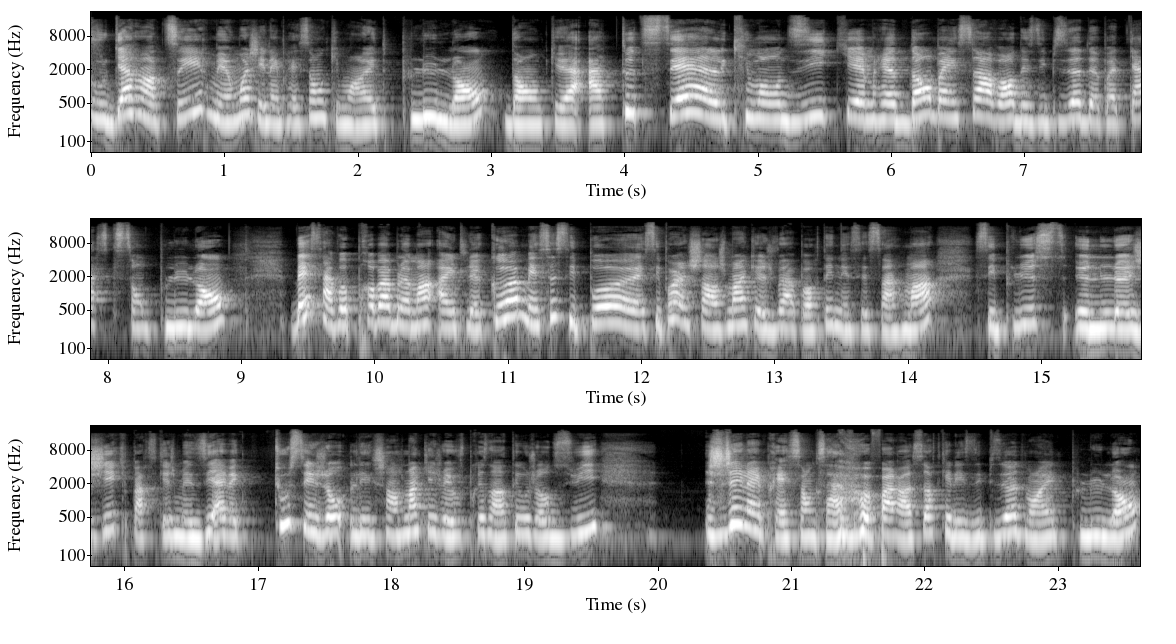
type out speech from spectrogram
vous le garantir, mais moi, j'ai l'impression qu'ils vont être plus longs. Donc, euh, à toutes celles qui m'ont dit qu'ils aimeraient donc bien ça avoir des épisodes de podcast qui sont plus longs, ben, ça va probablement être le cas, mais ça, c'est pas, euh, pas un changement que je veux apporter nécessairement. C'est plus une logique parce que je me dis, avec tous ces les changements que je vais vous présenter aujourd'hui, j'ai l'impression que ça va faire en sorte que les épisodes vont être plus longs.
